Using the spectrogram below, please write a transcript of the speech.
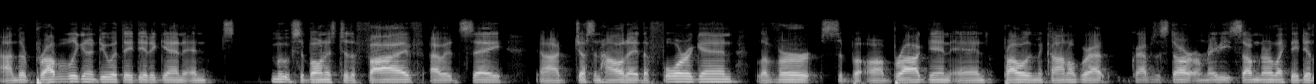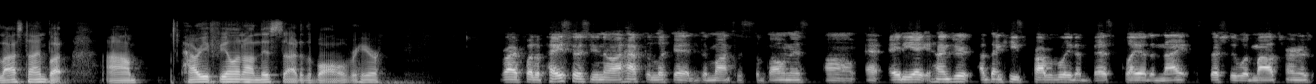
Uh, they're probably going to do what they did again and move Sabonis to the five. I would say uh, Justin Holiday the four again, LeVert, Sab- uh, Brogdon, and probably McConnell grab, grabs the start, or maybe Sumner like they did last time. But um, how are you feeling on this side of the ball over here? Right for the Pacers, you know, I have to look at Domantas Sabonis um, at 8,800. I think he's probably the best player tonight, especially with Miles Turner's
